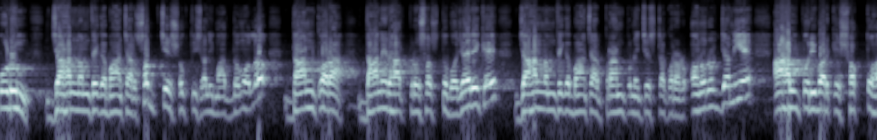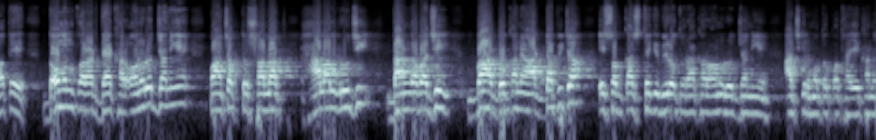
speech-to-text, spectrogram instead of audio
পড়ুন। জাহান্নাম থেকে বাঁচার সবচেয়ে শক্তিশালী মাধ্যম হলো দান করা। দানের হাত প্রশস্ত বজায় রেখে জাহান্নাম থেকে বাঁচার প্রাণপণে চেষ্টা করার অনুরোধ জানিয়ে, আহাল পরিবারকে শক্ত হাতে দমন করার দেখার অনুরোধ জানিয়ে পাঁচক্ত সালাদ হালাল রুজি দাঙ্গাবাজি বা দোকানে আড্ডা পিটা, এসব কাজ থেকে বিরত রাখার অনুরোধ জানিয়ে আজকের মতো কথা এখানে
